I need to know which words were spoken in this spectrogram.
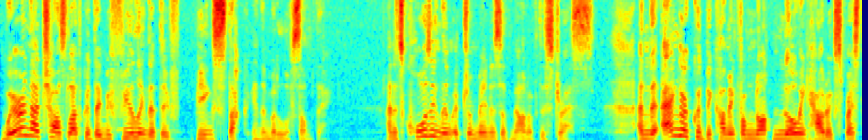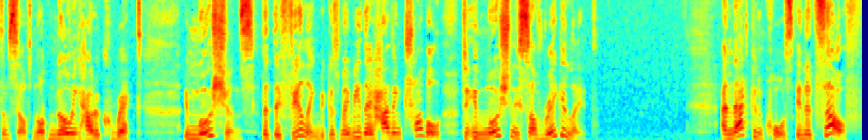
Where in that child's life could they be feeling that they're being stuck in the middle of something? And it's causing them a tremendous amount of distress. And the anger could be coming from not knowing how to express themselves, not knowing how to correct emotions that they're feeling because maybe they're having trouble to emotionally self regulate. And that can cause in itself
